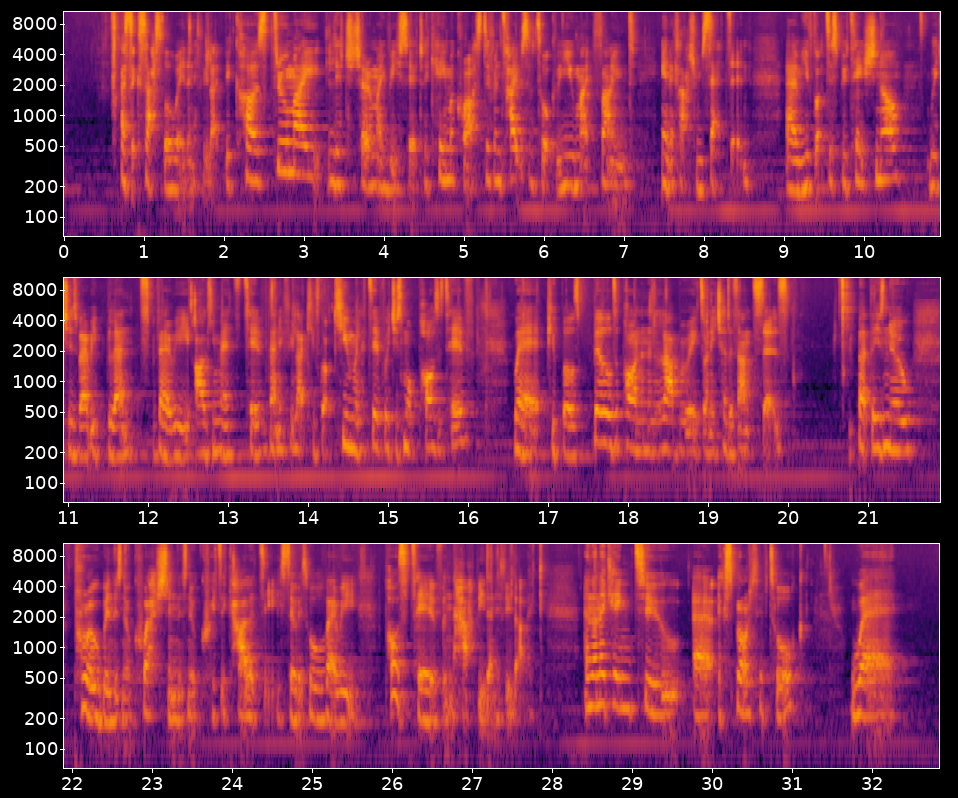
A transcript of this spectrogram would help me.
a successful way, then, if you like. Because through my literature and my research, I came across different types of talk that you might find in a classroom setting. Um, you've got disputational, which is very blunt, very argumentative. Then, if you like, you've got cumulative, which is more positive, where pupils build upon and elaborate on each other's answers. But there's no probing, there's no question, there's no criticality. So it's all very positive and happy, then, if you like. And then I came to uh, explorative talk, where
